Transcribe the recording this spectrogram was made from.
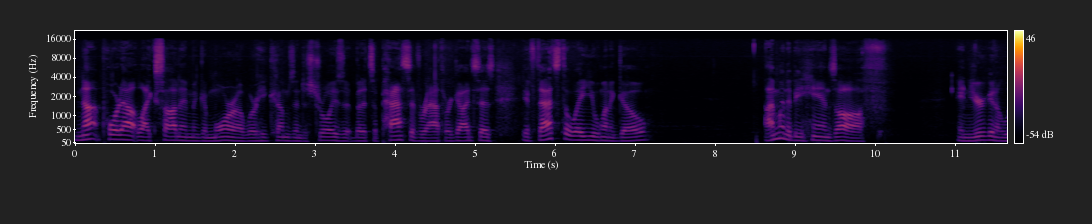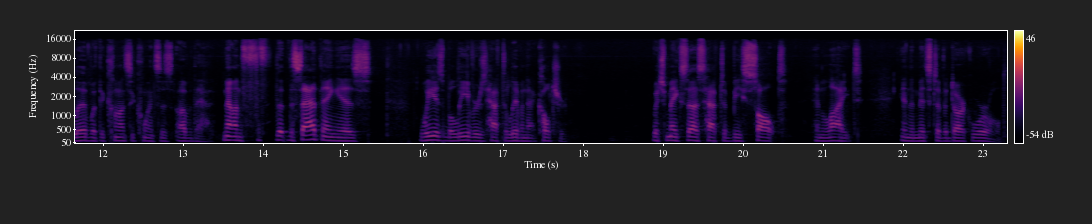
not poured out like Sodom and Gomorrah where he comes and destroys it but it's a passive wrath where God says if that's the way you want to go I'm going to be hands off and you're going to live with the consequences of that now the, sad thing is we as believers have to live in that culture which makes us have to be salt and light in the midst of a dark world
